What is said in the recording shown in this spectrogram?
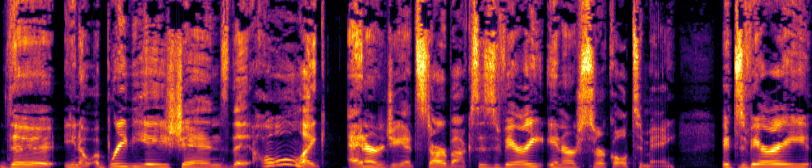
the, you know, abbreviations, the whole like energy at Starbucks is very inner circle to me. It's very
